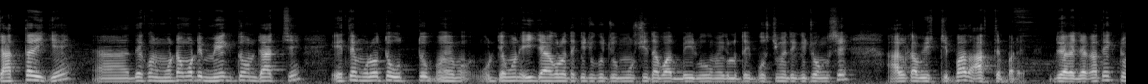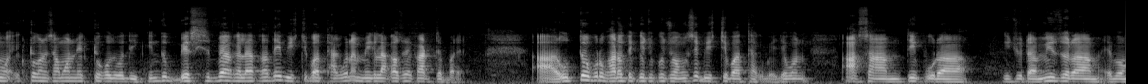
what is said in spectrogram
চার তারিখে দেখুন মোটামুটি মেঘ তখন যাচ্ছে। এতে মূলত উত্তর যেমন এই জায়গাগুলোতে কিছু কিছু মুর্শিদাবাদ, বীরভূম এগুলোতে পশ্চিমের দিকে কিছু অংশে হালকা বৃষ্টিপাত আসতে পারে। দু এক জায়গাতে একটু একটুখানি সামান্য একটু অধিক কিন্তু বেশিরভাগ এলাকাতেই বৃষ্টিপাত থাকবে না, মেঘলা আকাশ হয়ে কাটতে পারে। আর উত্তর পূর্ব ভারতের কিছু কিছু অংশে বৃষ্টিপাত থাকবে, যেমন আসাম, ত্রিপুরা, কিছুটা মিজোরাম এবং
